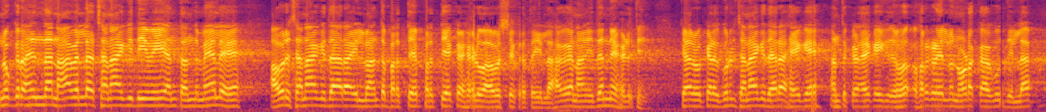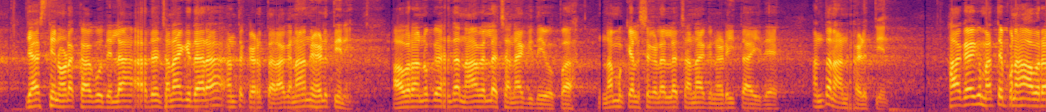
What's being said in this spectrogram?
ಅನುಗ್ರಹದಿಂದ ನಾವೆಲ್ಲ ಚೆನ್ನಾಗಿದ್ದೀವಿ ಅಂತಂದ ಮೇಲೆ ಅವರು ಚೆನ್ನಾಗಿದ್ದಾರಾ ಇಲ್ವಾ ಅಂತ ಪ್ರತ್ಯೇಕ ಪ್ರತ್ಯೇಕ ಹೇಳುವ ಅವಶ್ಯಕತೆ ಇಲ್ಲ. ಹಾಗೆ ನಾನು ಇದನ್ನೇ ಹೇಳ್ತೀನಿ. ಕೆಲವು ಕೆಲ ಗುರು ಚೆನ್ನಾಗಿದ್ದಾರಾ ಹೇಗೆ ಅಂತ ಹೊರಗಡೆ ಎಲ್ಲೂ ನೋಡೋಕ್ಕಾಗೋದಿಲ್ಲ ಜಾಸ್ತಿ ನೋಡೋಕ್ಕಾಗೋದಿಲ್ಲ ಆದರೆ ಚೆನ್ನಾಗಿದ್ದಾರಾ ಅಂತ ಕೇಳ್ತಾರೆ. ಆಗ ನಾನು ಹೇಳ್ತೀನಿ, ಅವರ ಅನುಗ್ರಹದಿಂದ ನಾವೆಲ್ಲ ಚೆನ್ನಾಗಿದ್ದೀವಪ್ಪ, ನಮ್ಮ ಕೆಲಸಗಳೆಲ್ಲ ಚೆನ್ನಾಗಿ ನಡೀತಾ ಇದೆ ಅಂತ ನಾನು ಹೇಳ್ತೀನಿ. ಹಾಗಾಗಿ ಮತ್ತೆ ಪುನಃ ಅವರ,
